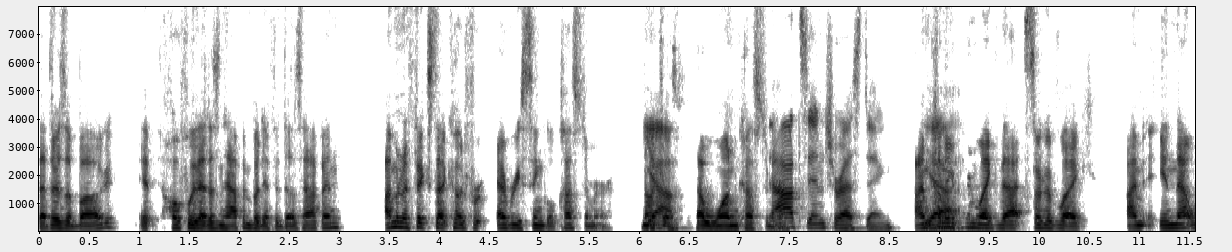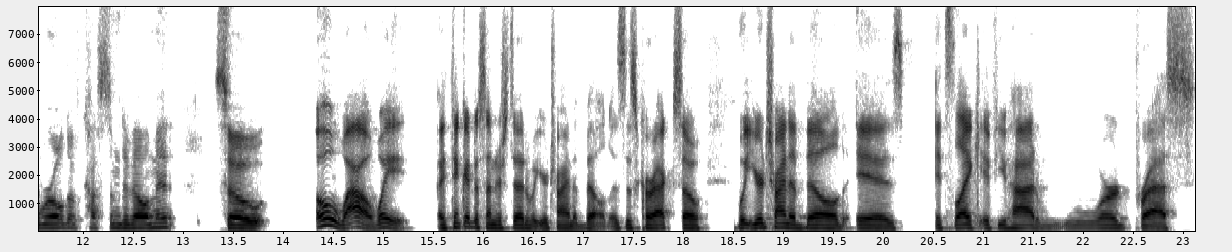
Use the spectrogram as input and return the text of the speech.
that there's a bug, it hopefully that doesn't happen, but if it does happen, I'm going to fix that code for every single customer, not Yeah. just that one customer. That's interesting. I'm yeah. coming from like that sort of like I'm in that world of custom development. So Oh, wow. Wait, I think I just understood what you're trying to build. Is this correct? So, what you're trying to build is it's like if you had WordPress,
